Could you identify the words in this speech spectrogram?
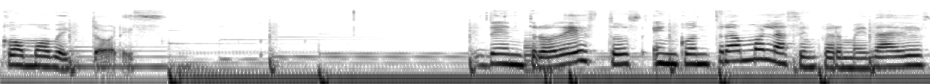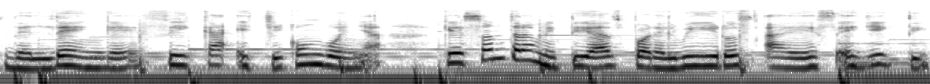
como vectores. Dentro de estos encontramos las enfermedades del dengue, zika y chikungunya, que son transmitidas por el virus Aedes aegypti.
